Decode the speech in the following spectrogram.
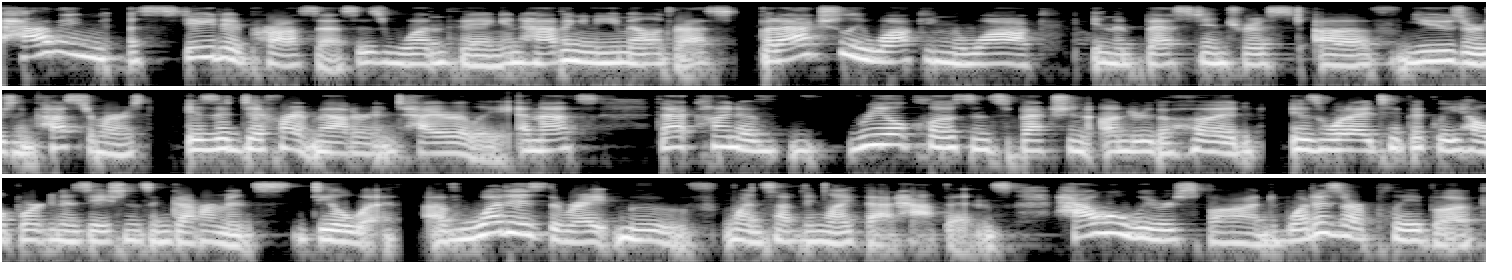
having a stated process is one thing and having an email address, but actually walking the walk in the best interest of users and customers is a different matter entirely. And that's that kind of real close inspection under the hood is what I typically help organizations and governments deal with of what is the right move when something like that happens? How will we respond? What is our playbook?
